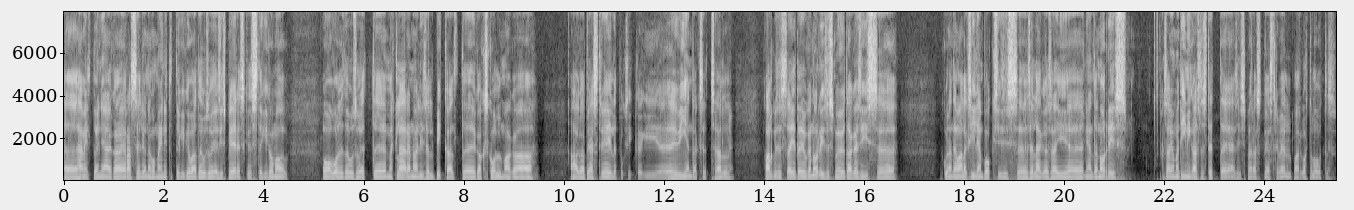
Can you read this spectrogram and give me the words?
Äh, Hamilton ja ka Russell ju nagu mainitud, tegi kõva tõusu ja siis Perez, kes tegi ka oma, omapoolse tõusu, et äh, McLaren oli seal pikalt äh, kaks-kolm, aga aga Piastri jäi lõpuks ikkagi viiendaks, et seal mm. alguses sai ta ju ka Norrisest mööda, aga siis kuna tema läks hiljem boksi, siis sellega sai nii-öelda Norris sai oma tiimikaaslasest ette ja siis pärast Piastri veel paar kohta loovutas.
